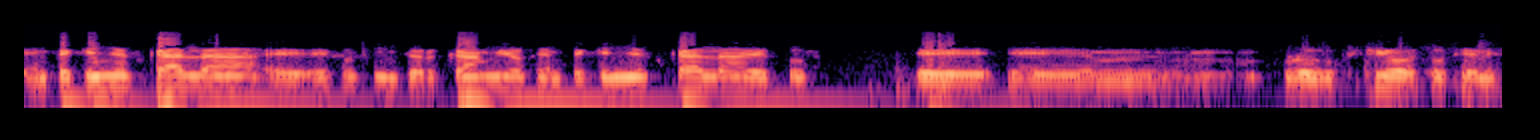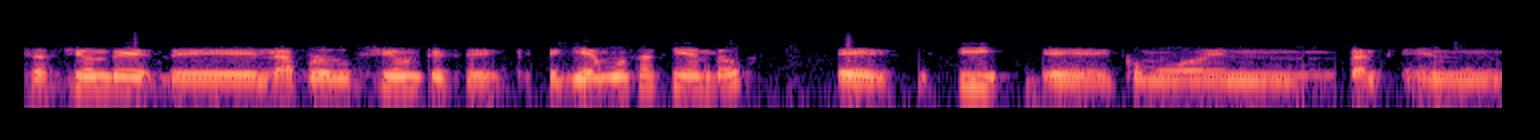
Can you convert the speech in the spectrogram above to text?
en pequeña escala, eh, esos intercambios en pequeña escala, esos em, producción, socialización de, de, la producción que, se, que seguíamos haciendo, sí, como en, en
